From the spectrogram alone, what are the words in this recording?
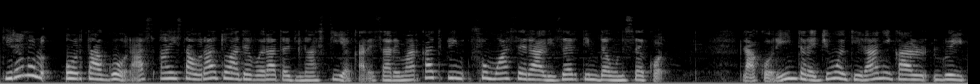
tiranul Ortagoras a instaurat o adevărată dinastie care s-a remarcat prin frumoase realizări timp de un secol. La Corint, regimul tiranic al lui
